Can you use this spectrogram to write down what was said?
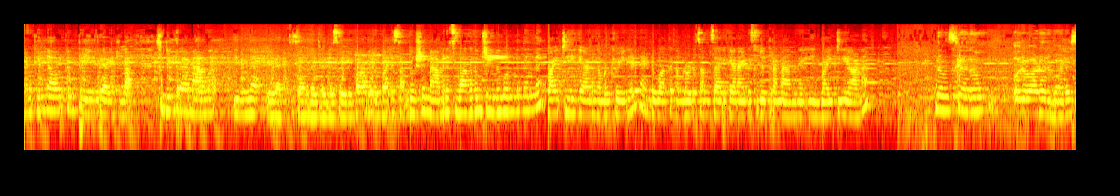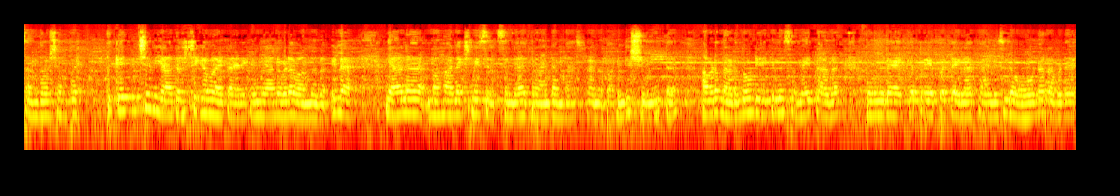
നമുക്ക് എല്ലാവർക്കും പ്രിയരായിട്ടുള്ള സുചിത്ര മാം ഇന്ന് ഇവിടെ എത്തിച്ചേർന്നിട്ടുണ്ട്. സോ ഒരുപാട് ഒരുപാട് സന്തോഷം മാമിനെ സ്വാഗതം ചെയ്തുകൊണ്ട് തന്നെ ഇൻവൈറ്റ് ചെയ്യുകയാണ്. നമ്മൾക്ക് വേണ്ടിയിട്ട് രണ്ടു വാക്ക് നമ്മളോട് സംസാരിക്കാനായിട്ട് സുചിത്ര മാമിനെ ഇൻവൈറ്റ് ചെയ്യുകയാണ് നമസ്കാരം. ഒരുപാട് ഒരുപാട് സന്തോഷം. തികച്ചും ഞാൻ ഞാനിവിടെ വന്നത് ഇല്ല? ഞാൻ മഹാലക്ഷ്മി സിൽക്സിന്റെ ബ്രാൻഡ് അംബാസിഡറാണ് അപ്പൊ അതിന്റെ ഷൂട്ട് അവിടെ നടന്നുകൊണ്ടിരിക്കുന്ന സമയത്താണ് നിങ്ങളുടെയൊക്കെ പ്രിയപ്പെട്ട എല്ലാ പാലസിന്റെ ഓണർ അവിടെ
